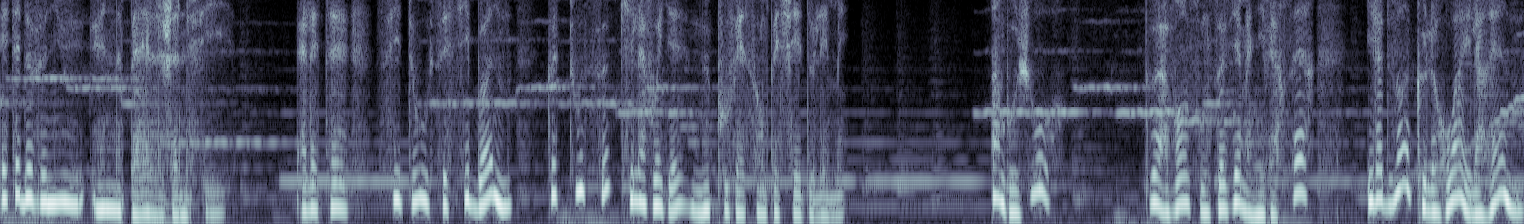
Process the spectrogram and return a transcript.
était devenue une belle jeune fille. Elle était si douce et si bonne que tous ceux qui la voyaient ne pouvaient s'empêcher de l'aimer. Un beau jour, peu avant son 16e anniversaire, il advint que le roi et la reine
